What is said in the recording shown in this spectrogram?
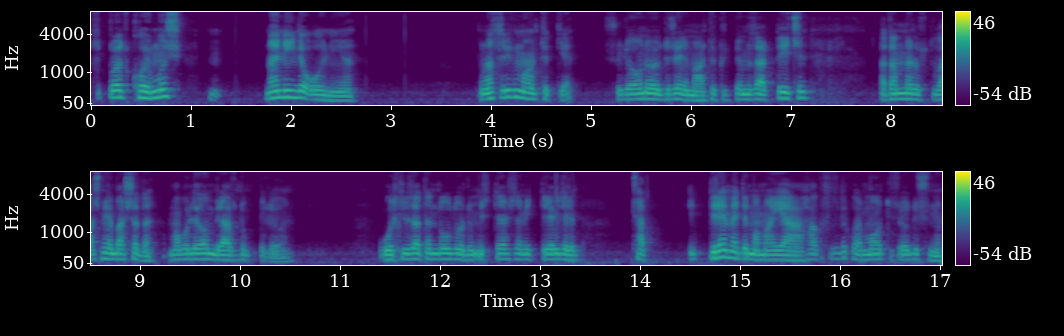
Sprout koymuş. Nani ile oynuyor. Bu nasıl bir mantık ya? Şu Leon'u öldürelim artık rütbemiz arttığı için adamlar ustalaşmaya başladı. Ama bu Leon biraz noob bir Leon. Ultiyi zaten doldurdum. İstersem ittirebilirim. çat ittiremedim ama ya. Haksızlık var. Mortis öldü şunu.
